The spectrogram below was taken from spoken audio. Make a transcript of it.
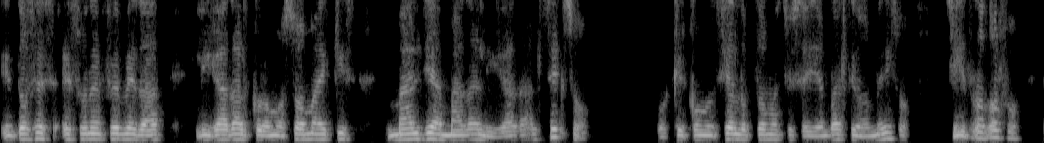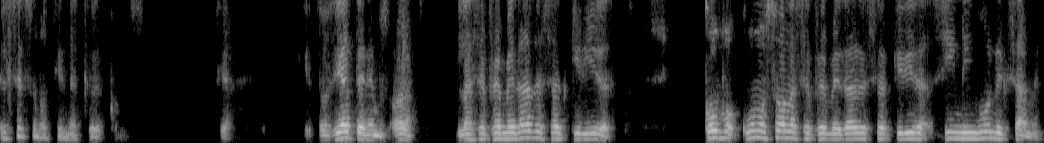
entonces es una enfermedad ligada al cromosoma X mal llamada ligada al sexo. Porque como decía el doctor allá en Baltimore, me dijo, sí, Rodolfo, el sexo no tiene que ver con eso. Entonces ya tenemos, ahora, las enfermedades adquiridas. ¿Cómo, ¿Cómo son las enfermedades adquiridas? Sin ningún examen.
